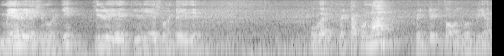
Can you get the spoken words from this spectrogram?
మేలు చేసిన వాడికి కీళ్ళు కీళ్ళు చేసు అంటే ఇదే. ఒకరికి పెట్టకుండా పెట్టేటితో చూపియాల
